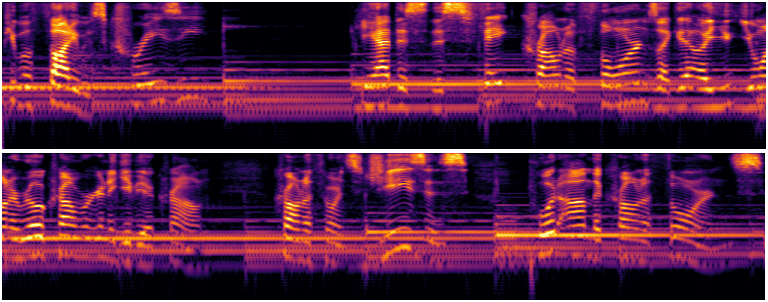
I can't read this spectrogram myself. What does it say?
People thought he was crazy. He had this, this fake crown of thorns, like, oh, you, you want a real crown? We're going to give you a crown. Crown of thorns. Jesus put on the crown of thorns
